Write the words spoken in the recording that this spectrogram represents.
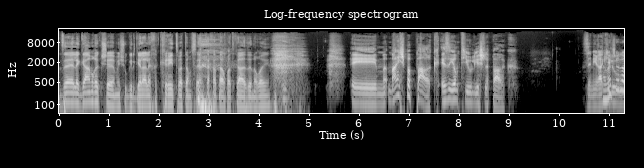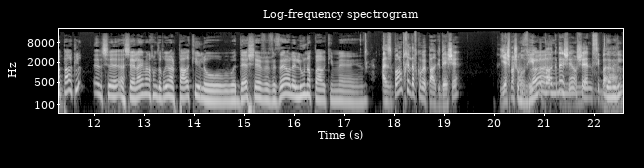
זה לגמרי כשמישהו גלגל עליך קריט ואתה מסיים ככה את ההרפתקה, זה נוראי. אה, מה יש בפארק? איזה יום טיול יש לפארק? זה נראה האמת כאילו... שלפארק לא- השאלה אם אנחנו מדברים על פארק כאילו דשא ו- וזה או ללונה פארק עם אה, אז בוא נתחיל דווקא בפארק דשא. יש משהו מבהיל לא- בפארק דשא או שאין סיבה? אני-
